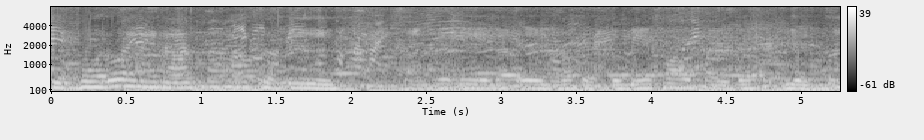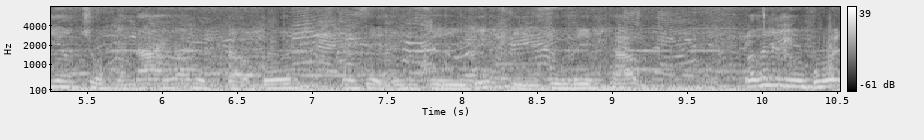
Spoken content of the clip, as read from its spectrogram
ทั้งมีผู้ตัดสินโพลด้วยในนั้นนะครับผมมีสารเคมีนั่นเองครับผมตรงนี้เข้าไปแวะเวียนเยี่ยมชมกันได้ครับผมกับบูธเกษตรอินทรีย์วิถีสุรินทร์ครับ แล้วก็จะมีบูธ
